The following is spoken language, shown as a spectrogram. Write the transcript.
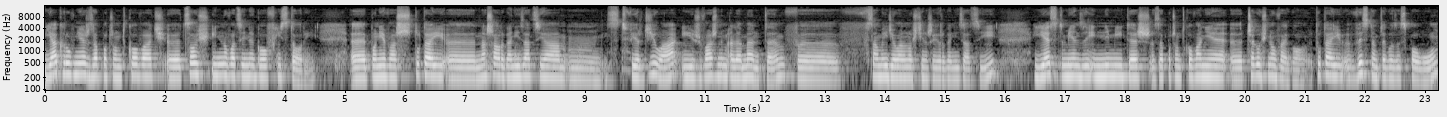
jak również zapoczątkować coś innowacyjnego w historii. Ponieważ tutaj nasza organizacja mm, stwierdziła, iż ważnym elementem w, w samej działalności naszej organizacji jest między innymi też zapoczątkowanie e, czegoś nowego. Tutaj występ tego zespołu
